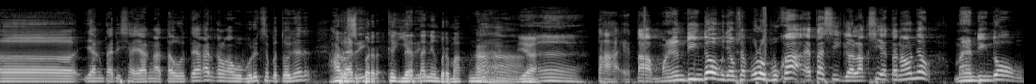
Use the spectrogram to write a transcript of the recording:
eh yang tadi saya nggak tahu teh kan kalau ngabuburit sebetulnya Harus dari- ber- kegiatan dari- yang bermakna. Ah, ah. Iya. Eh. Tah eta main dingdong jam 10 buka eta si Galaxy eta naonnya main dingdong.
